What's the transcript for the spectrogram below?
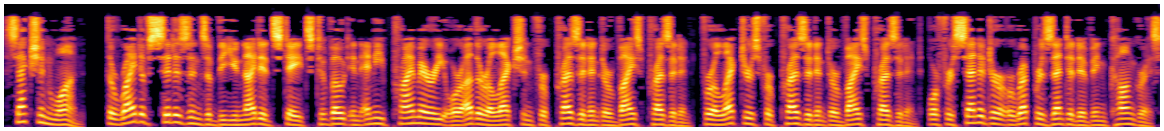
Section 1 the right of citizens of the United States to vote in any primary or other election for President or Vice President, for electors for President or Vice President, or for Senator or Representative in Congress,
